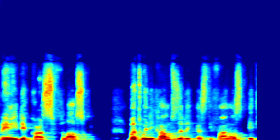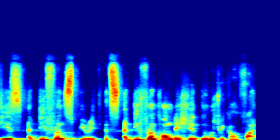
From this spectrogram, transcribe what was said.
Rene Descartes' philosophy. But when it comes to the Stephanos, it is a different spirit. It's a different foundation in which we can find.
